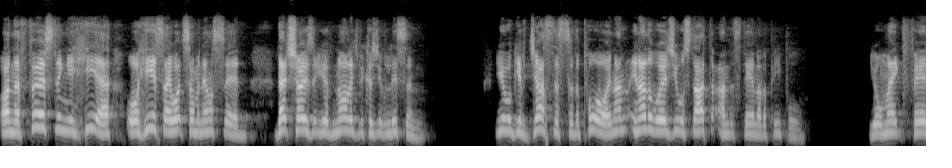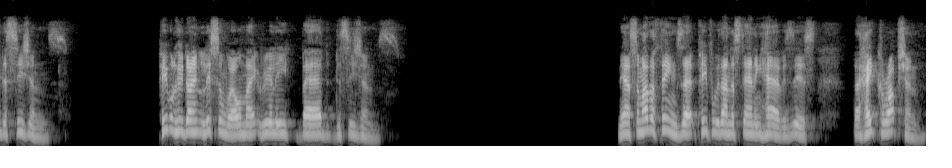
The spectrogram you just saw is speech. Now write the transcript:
on the first thing you hear or hear say what someone else said, that shows that you have knowledge because you've listened. You will give justice to the poor. In, in other words, you will start to understand other people. You'll make fair decisions. People who don't listen well make really bad decisions. Now, some other things that people with understanding have is this they hate corruption,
